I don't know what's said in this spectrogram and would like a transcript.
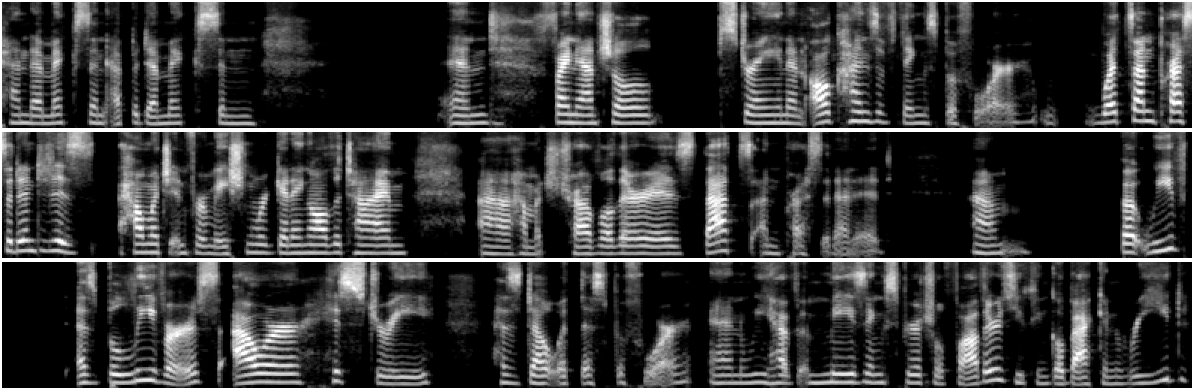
pandemics and epidemics and and financial strain and all kinds of things before. What's unprecedented is how much information we're getting all the time, uh, how much travel there is. That's unprecedented. Um, but we've, as believers, our history has dealt with this before and we have amazing spiritual fathers you can go back and read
